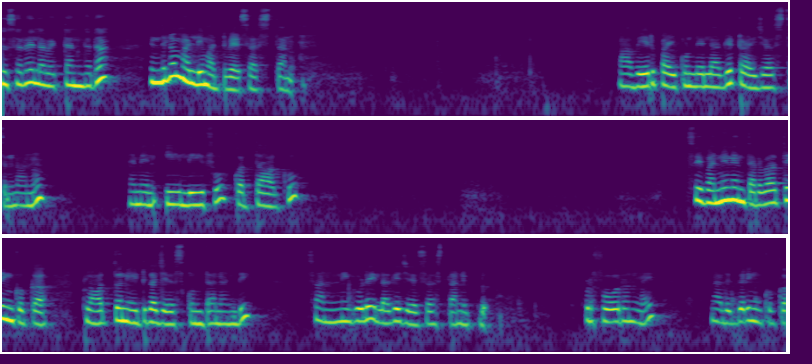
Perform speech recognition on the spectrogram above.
చూసారా? ఇలా పెట్టాను కదా? ఇందులో మళ్ళీ మట్టి వేసేస్తాను. ఆ వేరు పైకుండేలాగే ట్రై చేస్తున్నాను. ఐ మీన్ ఈ లీఫ్ కొత్త ఆకు. సో ఇవన్నీ నేను తర్వాత ఇంకొక క్లాత్తో నీట్గా చేసుకుంటానండి. సో అన్నీ కూడా ఇలాగే చేసేస్తాను ఇప్పుడు. ఇప్పుడు ఫోర్ ఉన్నాయి. నా దగ్గర ఇంకొక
